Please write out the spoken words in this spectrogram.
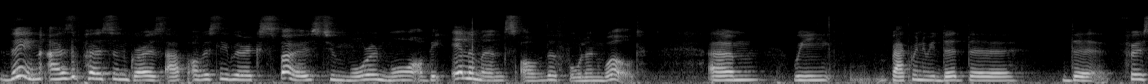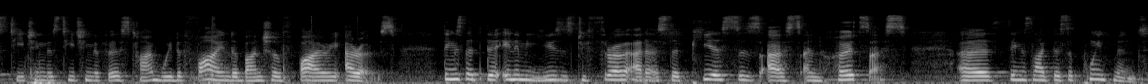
then, as a person grows up, obviously we're exposed to more and more of the elements of the fallen world. Um, we back when we did the the first teaching, this teaching the first time, we defined a bunch of fiery arrows, things that the enemy uses to throw at us that pierces us and hurts us. Uh, things like disappointment,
